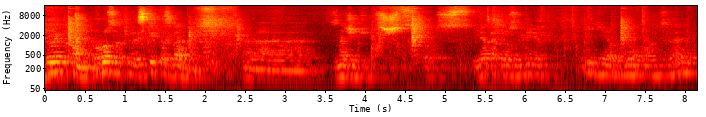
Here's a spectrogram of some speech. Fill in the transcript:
Друге питання. Про розвиток листів та звернень. Е, Значить, я так розумію, Є одне там звернення.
